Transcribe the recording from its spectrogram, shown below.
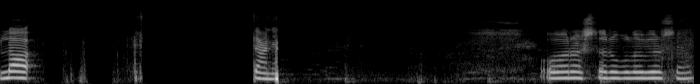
la bir tane o araçları bulabilirsem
